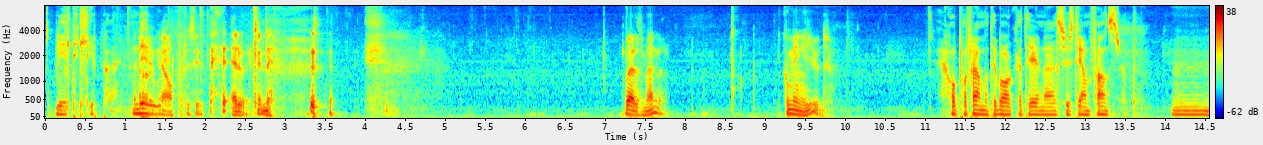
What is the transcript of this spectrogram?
Det blir lite klipp här. Men det är roligt. Ja, precis. är det verkligen det? Vad är det som händer? Det kommer inget ljud. Hoppa fram och tillbaka till det där systemfönstret. Mm.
